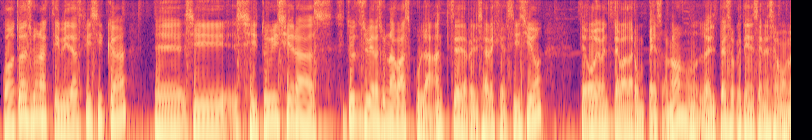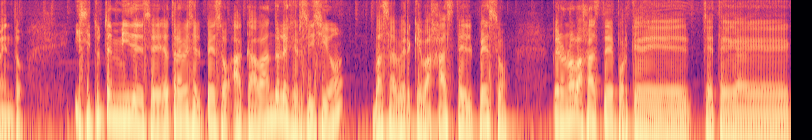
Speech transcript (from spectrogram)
Cuando tú haces una actividad física, eh, si, si tú hicieras, si tú tuvieras una báscula antes de realizar ejercicio, te- obviamente te va a dar un peso, ¿no? El peso que tienes en ese momento. Y si tú te mides eh, otra vez el peso acabando el ejercicio, vas a ver que bajaste el peso. Pero no bajaste porque te, te, eh,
